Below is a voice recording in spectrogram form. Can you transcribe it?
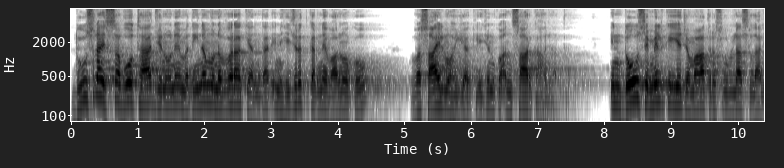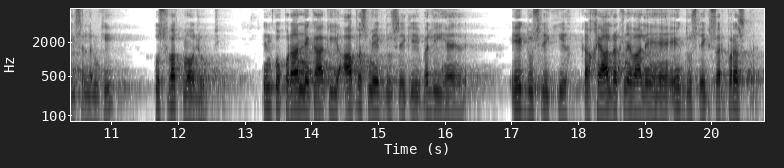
دوسرا حصہ وہ تھا جنہوں نے مدینہ منورہ کے اندر ان ہجرت کرنے والوں کو وسائل مہیا کیے جن کو انصار کہا جاتا ہے۔ ان دو سے مل کے یہ جماعت رسول اللہ صلی اللہ علیہ وسلم کی اس وقت موجود تھی۔ ان کو قرآن نے کہا کہ یہ آپس میں ایک دوسرے کی ولی ہیں، ایک دوسرے کی کا خیال رکھنے والے ہیں، ایک دوسرے کی سرپرست ہیں۔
